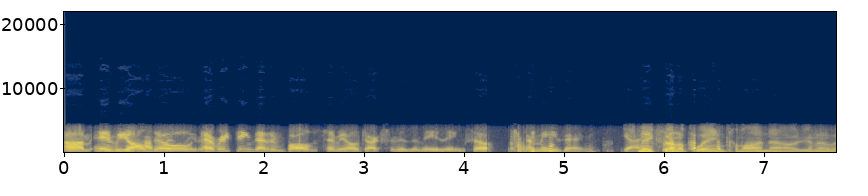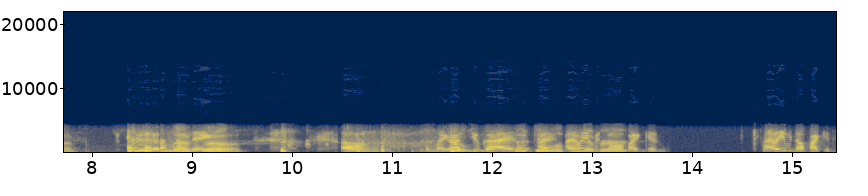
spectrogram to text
Um, and And we we'll all know everything that involves Samuel L. Jackson is amazing. So Amazing. Yes. Snakes on a plane. Come on now. You know that's that's Snakes. uh. Um, oh my gosh, you guys! I, I don't even know if I could. I don't even know if I could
